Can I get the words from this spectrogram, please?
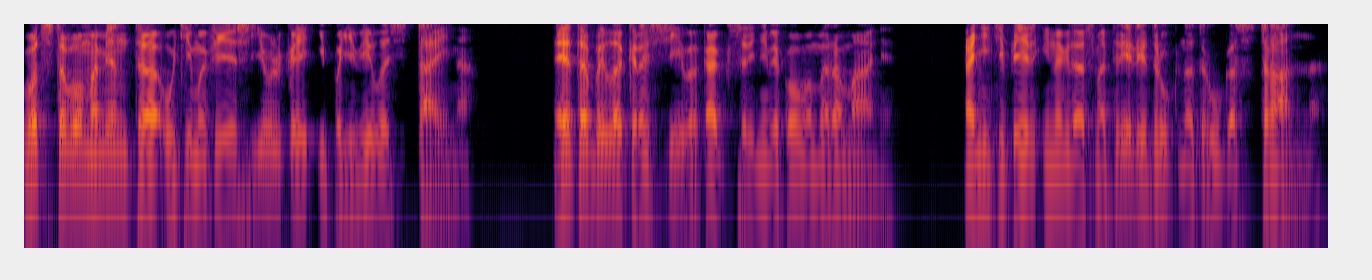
Вот с того момента у Тимофея с Юлькой и появилась тайна. Это было красиво, как в средневековом романе. Они теперь иногда смотрели друг на друга странно.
